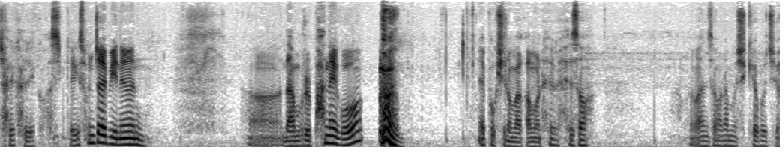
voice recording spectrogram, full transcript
잘 갈릴 것 같습니다. 이게 손잡이는 어, 나무를 파내고 에폭시로 마감을 해, 해서 완성을 한번 시켜보죠.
